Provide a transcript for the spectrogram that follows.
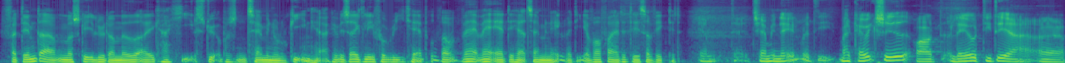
For dem, der måske lytter med og ikke har helt styr på sådan terminologien her, kan vi så ikke lige få recapet? Hvad, hvad er det her terminalværdi, og hvorfor er det, det er så vigtigt? Jamen, terminalværdi... Man kan jo ikke sidde og lave de der øh,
